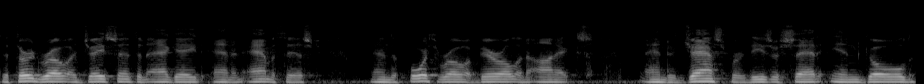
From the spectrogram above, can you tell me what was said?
The third row, a jacinth, an agate, and an amethyst. And the fourth row, a beryl, an onyx, and a jasper. These are set in gold,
